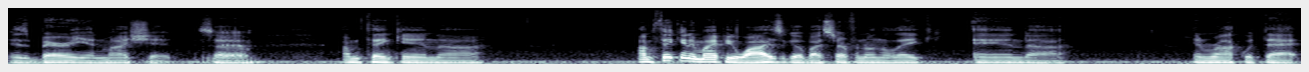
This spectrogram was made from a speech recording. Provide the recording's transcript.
is burying my shit. So Yeah. I'm thinking, uh, I'm thinking it might be wise to go by surfing on the lake and uh, and rock with that.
